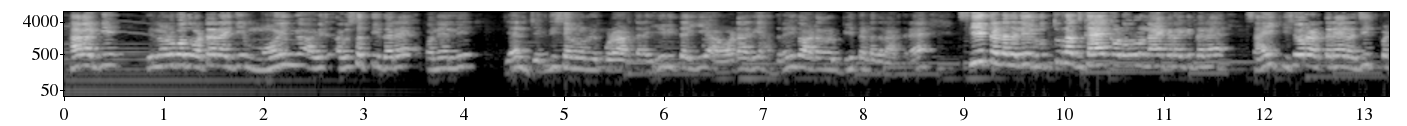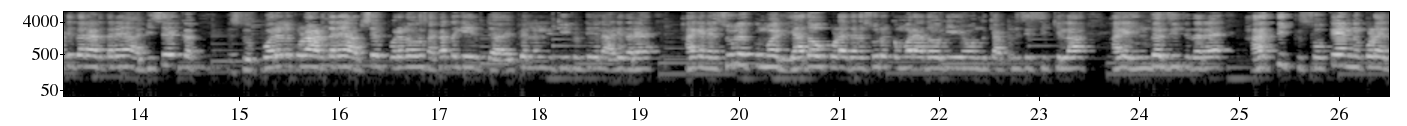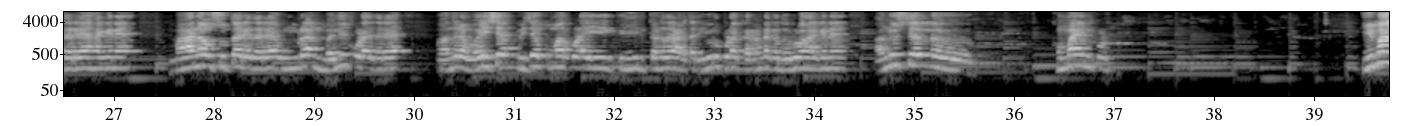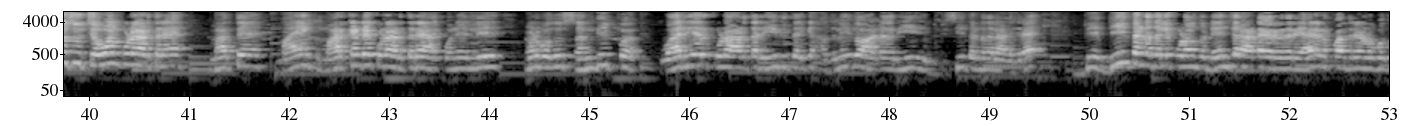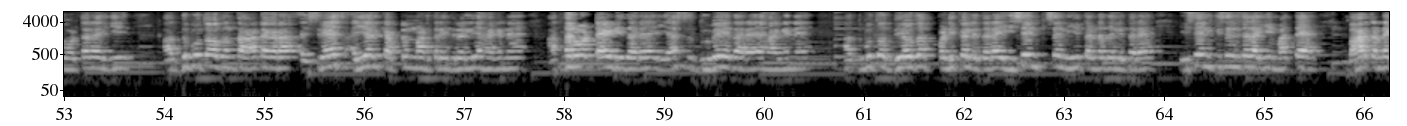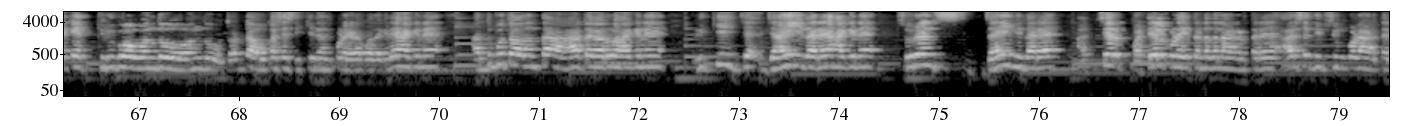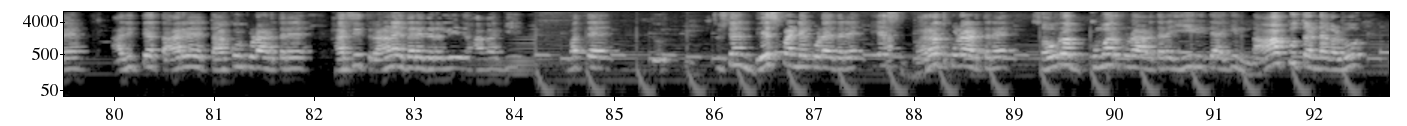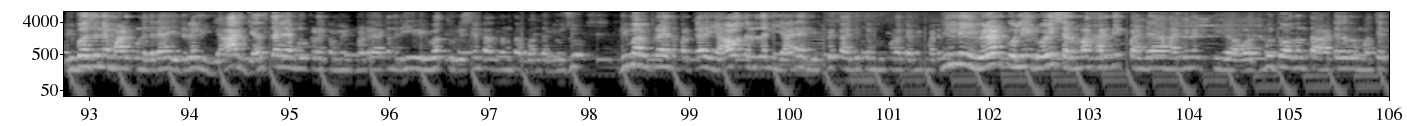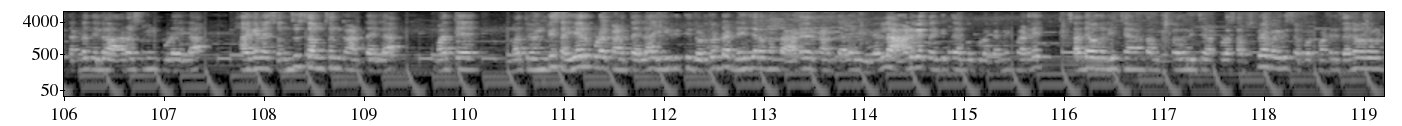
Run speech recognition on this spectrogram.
ಹಾಗಾಗಿ ಇಲ್ಲಿ ನೋಡಬಹುದು ಒಟ್ಟಾರೆಯಾಗಿ ಮೋಹಿನ್ ಅವಿ- ಅವಿಸತ್ತಿ ಇದ್ದಾರೆ ಕೊನೆಯಲ್ಲಿ. ಎನ್ ಜಗದೀಶ್ ಅವರು ಕೂಡ ಆಡ್ತಾರೆ. ಈ ರೀತಿಯಾಗಿ ಒಟ್ಟಾಗಿ ಹದಿನೈದು ಆಟಗಾರರು ಬಿ ತಂಡದಲ್ಲಿ ಆಡ್ತಾರೆ. ಸಿ ತಂಡದಲ್ಲಿ ಋತುರಾಜ್ ಗಾಯಕವಾಡ್ ಅವರು ನಾಯಕರಾಗಿದ್ದಾರೆ. ಸಾಯಿ ಕಿಶೋರ್ ಆಡ್ತಾರೆ, ರಜಿತ್ ಪಟಿದಾರ್ ಆಡ್ತಾರೆ, ಅಭಿಷೇಕ್ ಪೊರೆಲ್ ಕೂಡ ಆಡ್ತಾರೆ. ಅಭಿಷೇಕ್ ಪೊರೆಲ್ ಅವರು ಸಖತ್ತಾಗಿ ಐ ಪಿ ಎಲ್ನಲ್ಲಿ ಟಿ ಟ್ವೆಂಟಿ ಆಡಿದ್ದಾರೆ. ಹಾಗೇನೆ ಸೂರ್ಯಕುಮಾರ್ ಯಾದವ್ ಕೂಡ ಇದ್ದಾರೆ. ಸೂರ್ಯಕುಮಾರ್ ಯಾದವ್ಗೆ ಒಂದು ಕ್ಯಾಪ್ಟನ್ಸಿ ಸಿಕ್ಕಿಲ್ಲ. ಹಾಗೆ ಇಂದರ್ಜಿತ್ ಇದ್ದಾರೆ. ಹಾರ್ದಿಕ್ ಸೋಕೆಯನ್ನು ಕೂಡ ಇದ್ದಾರೆ. ಹಾಗೇನೆ ಮಾನವ್ ಸುತಾರ್ ಇದ್ದಾರೆ. ಉಮ್ರಾನ್ ಮಲಿ ಕೂಡ ಇದ್ದಾರೆ. ಅಂದ್ರೆ ವೈಶಾಖ್ ವಿಜಯ್ ಕುಮಾರ್ ಕೂಡ ಈ ಈ ತಂಡದಲ್ಲಿ ಆಡ್ತಾರೆ. ಇವರು ಕೂಡ ಕರ್ನಾಟಕದವರು ಹಾಗೇನೆ. ಅನುಶಲ್ ಕುಮಾಯನ್ ಕೂಡ. ಹಿಮಾಂಶು ಚೌಹಾಣ್ ಕೂಡ ಆಡ್ತಾರೆ. ಮತ್ತೆ ಮಯಾಂಕ್ ಮಾರ್ಕಂಡೆ ಕೂಡ ಆಡ್ತಾರೆ. ಕೊನೆಯಲ್ಲಿ ನೋಡ್ಬೋದು ಸಂದೀಪ್ ವಾರಿಯರ್ ಕೂಡ ಆಡ್ತಾರೆ. ಈ ರೀತಿಯಾಗಿ ಹದಿನೈದು ಆಟಗಾರರು ಈ ಸಿ ತಂಡದಲ್ಲಿ ಆಡಿದ್ರೆ, ಬಿ ಡಿ ತಂಡದಲ್ಲಿ ಕೂಡ ಒಂದು ಡೇಂಜರ್ ಆಟಗಾರ ಇದ್ದಾರೆ ಯಾರ್ಯಾರಪ್ಪ ಅಂದ್ರೆ ನೋಡ್ಬೋದು ಒಟ್ಟಾರೆಯಾಗಿ ಅದ್ಭುತವಾದಂತ ಆಟಗಾರ ಶ್ರೇಯಸ್ ಅಯ್ಯರ್ ಕ್ಯಾಪ್ಟನ್ ಮಾಡ್ತಾರೆ ಇದರಲ್ಲಿ. ಹಾಗೇನೆ ಅಥರ್ವ ಟೈಡ್ ಇದ್ದಾರೆ, ಎಸ್ ದುಬೆ ಇದ್ದಾರೆ, ಹಾಗೇನೆ ಅದ್ಭುತ ದೇವದತ್ ಪಡಿಕಲ್ ಇದ್ದಾರೆ ಇಶಾನ್ ಕಿಶನ್ ಈ ತಂಡದಲ್ಲಿ ಇದ್ದಾರೆ. ಇಶಾನ್ ಕಿಶನ್ ಜೊತೆಗೆ ಮತ್ತೆ ಭಾರತ ತಂಡಕ್ಕೆ ತಿರುಗುವ ಒಂದು ಒಂದು ದೊಡ್ಡ ಅವಕಾಶ ಸಿಕ್ಕಿದೆ ಅಂತ ಕೂಡ ಹೇಳಬಹುದಾಗಿದೆ. ಹಾಗೇನೆ ಅದ್ಭುತವಾದಂತ ಆಟಗಾರರು, ಹಾಗೇನೆ ರಿಕ್ಕಿ ಜಾಹಿ ಇದ್ದಾರೆ, ಹಾಗೇನೆ ಸುರೇನ್ ಜೈನ್ ಇದ್ದಾರೆ. ಅಕ್ಷರ್ ಪಟೇಲ್ ಕೂಡ ಈ ತಂಡದಲ್ಲಿ ಆಡ್ತಾರೆ ಹರ್ಷದೀಪ್ ಸಿಂಗ್ ಕೂಡ ಆಡ್ತಾರೆ, ಆದಿತ್ಯ ತಾರೆ ಠಾಕೂರ್ ಕೂಡ ಆಡ್ತಾರೆ. ಹರ್ಷಿತ್ ರಾಣಾ ಇದ್ದಾರೆ ಇದರಲ್ಲಿ. ಹಾಗಾಗಿ ಮತ್ತೆ ಸುಶಾಂತ್ ದೇಶಪಾಂಡೆ ಕೂಡ ಇದ್ದಾರೆ. ಎಸ್ ಭರತ್ ಕೂಡ ಆಡ್ತಾರೆ. ಸೌರಭ್ ಕುಮಾರ್ ಕೂಡ ಆಡ್ತಾರೆ. ಈ ರೀತಿಯಾಗಿ ನಾಲ್ಕು ತಂಡಗಳು ವಿಭಜನೆ ಮಾಡ್ಕೊಂಡಿದ್ದಾರೆ. ಇದರಲ್ಲಿ ಯಾರು ಗೆಲ್ತಾರೆ ಎಂಬುದು ಕಡೆ ಕಮೆಂಟ್ ಮಾಡ್ರಿ. ಯಾಕಂದ್ರೆ ಈಗ ಇವತ್ತು ರೀಸೆಂಟ್ ಆದಂತ ಬಂದ ನ್ಯೂಸ್ ನಿಮ್ಮ ಅಭಿಪ್ರಾಯದ ಪ್ರಕಾರ ಯಾವ ತಂಡದಲ್ಲಿ ಯಾರ್ಯಾರು ಇರ್ಬೇಕಾಗಿತ್ತು ಎಂಬುದು ಕೂಡ ಕಮೆಂಟ್ ಮಾಡಿ ಇಲ್ಲಿ ವಿರಾಟ್ ಕೊಹ್ಲಿ, ರೋಹಿತ್ ಶರ್ಮಾ, ಹಾರ್ದಿಕ್ ಪಾಂಡ್ಯ ಹಾಗೇನೆ ಅದ್ಭುತವಾದಂತಹ ಅದ್ಭುತವಾದಂತ ಆಟಗಾರರು ಮತ್ತೆ ತಂಡದಿಲ್ಲ ಆರ್ ಕೂಡ ಇಲ್ಲ. ಹಾಗೇನೆ ಸಂಜು ಸ್ಯಾಮ್ಸನ್ ಕಾಣ್ತಾ ಇಲ್ಲ. ಮತ್ತೆ ಮತ್ತೆ ವೆಂಕಟೇಶ್ ಅಯ್ಯರ್ ಕೂಡ ಕಾಣ್ತಾ ಇಲ್ಲ. ಈ ರೀತಿ ದೊಡ್ಡ ದೊಡ್ಡ ಡೇಂಜರ್ ಆದಂತ ಆಟಗಾರ ಕಾಣ್ತಾ ಇಲ್ಲ. ಇವೆಲ್ಲ ಆಡ್ಬೇಕಾಗಿತ್ತು ಅಂತ ಕೂಡ ಕಮೆಂಟ್ ಮಾಡ್ರಿ. ಸಾಧ್ಯವಾದ ಈ ಚಾನಲ್ ಇಷ್ಟವಾದ ಈ ಚಾನಲ್ ಕೂಡ ಸಬ್ಸ್ಕ್ರೈಬ್ ಆಗಿ ಸಪೋರ್ಟ್ ಮಾಡ್ರಿ. ಧನ್ಯವಾದಗಳು.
